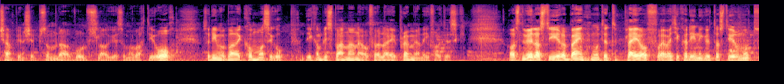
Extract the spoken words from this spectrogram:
championship som da Wolfs-laget som har vært i år. Så de må bare komme seg opp. De kan bli spennende å følge i Premier League, faktisk. Aston Villa styrer beint mot et playoff, og jeg vet ikke hva dine gutter styrer mot?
